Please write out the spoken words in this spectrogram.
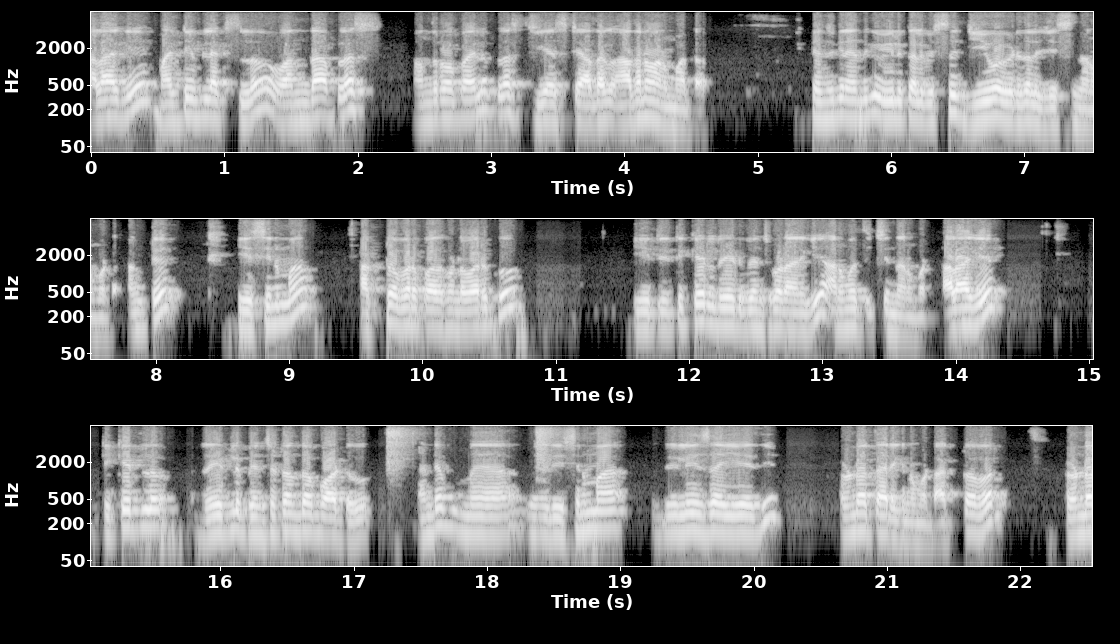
అలాగే మల్టీప్లెక్స్లో వంద ప్లస్ వంద రూపాయలు ప్లస్ జిఎస్టి అద అదనం అనమాట ఎందుకు వీలు కల్పిస్తూ జియో విడుదల చేసింది అనమాట అంటే ఈ సినిమా అక్టోబర్ పదకొండు వరకు ఈ టికెట్ రేటు పెంచుకోవడానికి అనుమతి ఇచ్చింది అనమాట అలాగే టికెట్లు రేట్లు పెంచడంతో పాటు అంటే ఇది సినిమా రిలీజ్ అయ్యేది రెండో తారీఖు అనమాట అక్టోబర్ రెండో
